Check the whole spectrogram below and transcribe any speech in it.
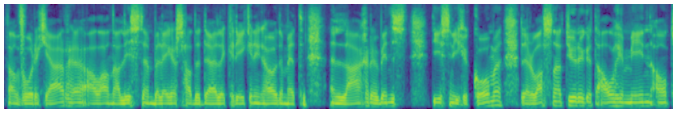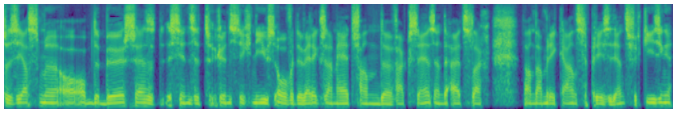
van vorig jaar. Alle analisten en beleggers hadden duidelijk rekening gehouden met een lagere winst. Die is niet gekomen. Er was natuurlijk het algemeen enthousiasme op de beurs hè, sinds het gunstig nieuws over de werkzaamheid van de vaccins en de uitslag van de Amerikaanse presidentsverkiezingen.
